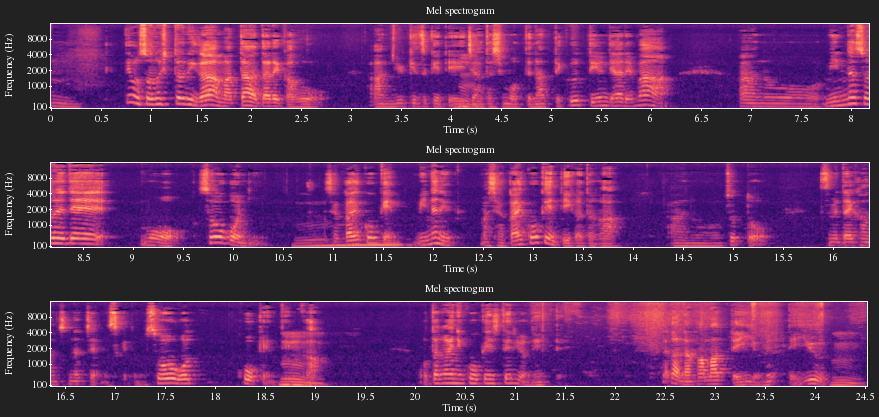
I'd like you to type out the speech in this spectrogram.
うん。でもその一人がまた誰かをあの勇気づけて、うんじゃあ私もってなっていくっていうんであれば、あの、みんなそれでもう相互にうん社会貢献、みんなに、まあ、社会貢献って言い方が、あの、ちょっと冷たい感じになっちゃいますけども、相互貢献っていうか、お互いに貢献してるよねって。だから仲間っていいよねっていう、うん。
